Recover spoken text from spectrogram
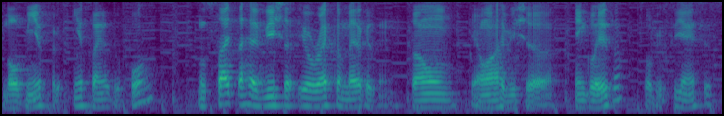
novinha, fresquinha, saindo do forno, no site da revista Eureka Magazine. Então, é uma revista inglesa sobre ciências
